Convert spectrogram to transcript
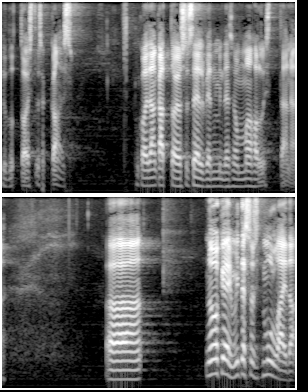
jutut toistensa kanssa. Koitetaan katsoa, jos se selviää, miten se on mahdollista tänään. Ää, No okei, okay, mitäs on sitten mun laita?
